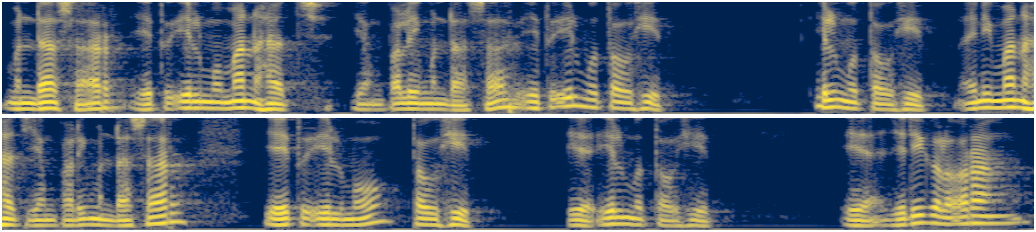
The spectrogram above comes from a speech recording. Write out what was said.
mendasar yaitu ilmu manhaj yang paling mendasar yaitu ilmu tauhid. Ilmu tauhid. Nah, ini manhaj yang paling mendasar yaitu ilmu tauhid. Ya, ilmu tauhid. Ya, jadi kalau orang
